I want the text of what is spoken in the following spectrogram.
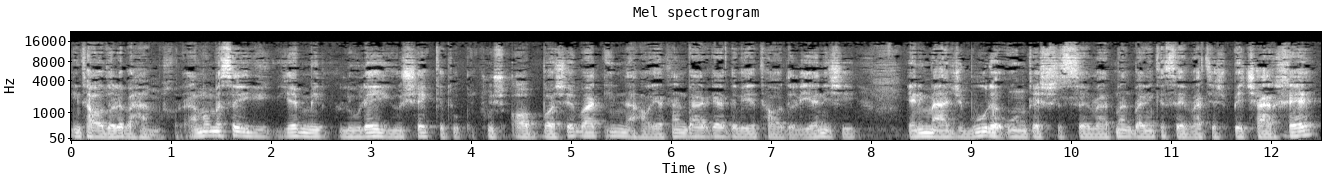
این تعادله به هم می‌خوره. اما مثل یه لوله یوشک که تو توش آب باشه باید این نهایتا برگرده به یه تعادلی یعنی چی؟ یعنی مجبور اون قشر ثروتمند برای اینکه ثروتش بچرخه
